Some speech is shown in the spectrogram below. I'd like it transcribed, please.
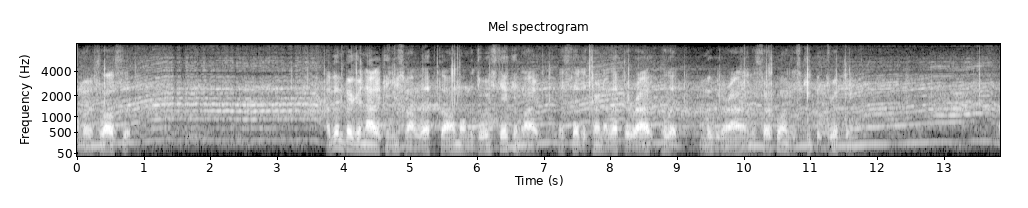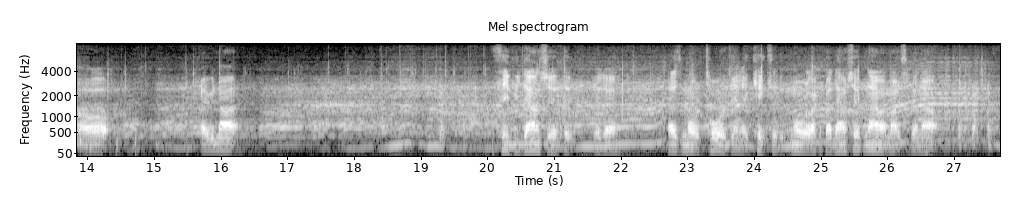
Almost lost it. I've been figuring out I can use my left thumb on the joystick and like instead of turning left or right, pull it, move it around in the circle and just keep it drifting. Oh, maybe not. See if you downshift it, it uh, has more torque and it kicks it more. Like if I downshift now, it might spin out.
